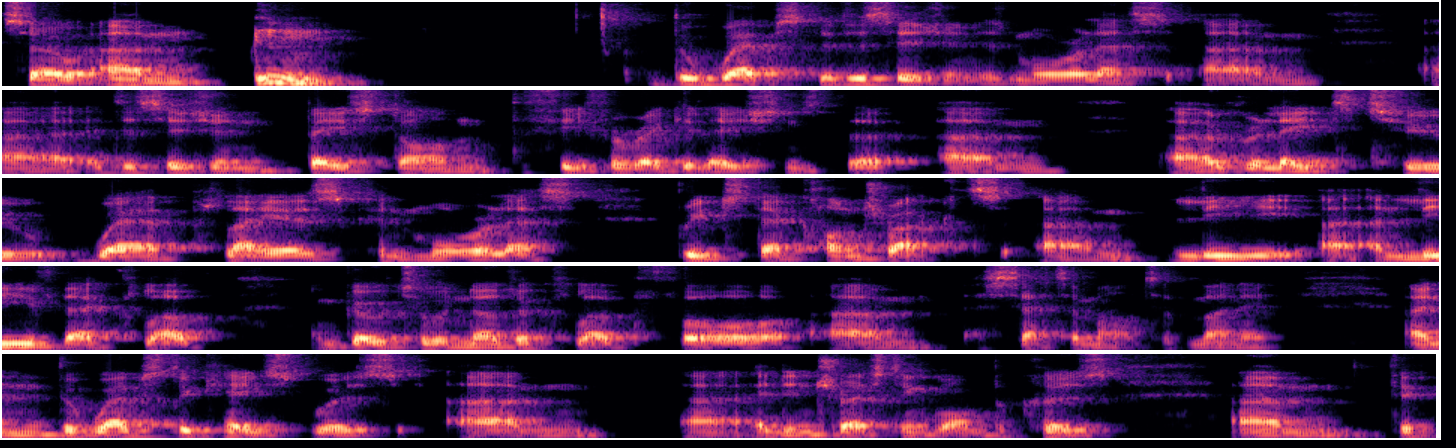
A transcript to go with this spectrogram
So um, the Webster decision is more or less um, uh, a decision based on the FIFA regulations that um, uh, relate to where players can more or less breach their contracts um, leave, uh, and leave their club and go to another club for um, a set amount of money. And the Webster case was um, uh, an interesting one because um, the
